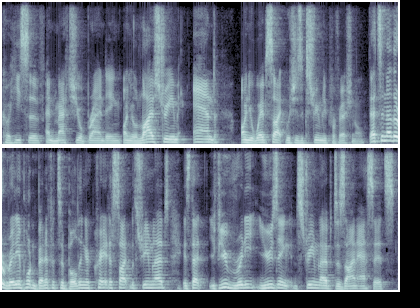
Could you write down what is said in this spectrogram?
cohesive and match your branding on your live stream and on your website, which is extremely professional. That's another really important benefit to building a creator site with Streamlabs is that if you're really using Streamlabs design assets,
